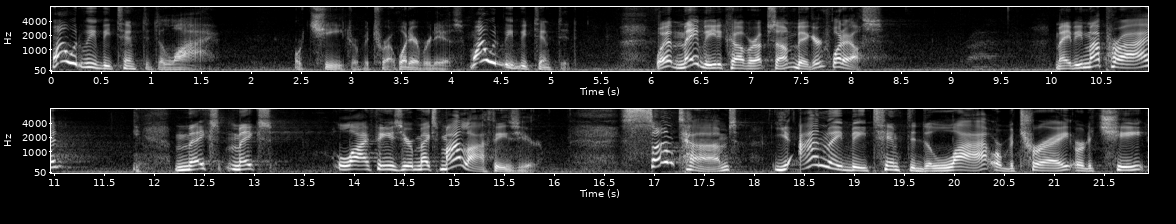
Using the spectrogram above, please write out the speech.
Why would we be tempted to lie or cheat or betray, whatever it is? Why would we be tempted? Well, maybe to cover up something bigger. What else? Maybe my pride makes, makes life easier, makes my life easier. Sometimes you, I may be tempted to lie or betray or to cheat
